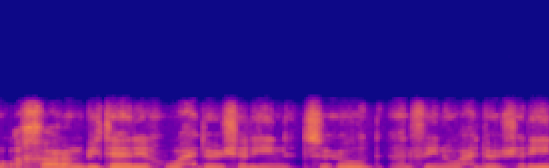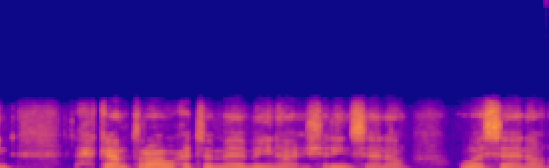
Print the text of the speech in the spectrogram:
مؤخرا بتاريخ 21 تسعود 2021 الأحكام تراوحت ما بين 20 سنة وسنة.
